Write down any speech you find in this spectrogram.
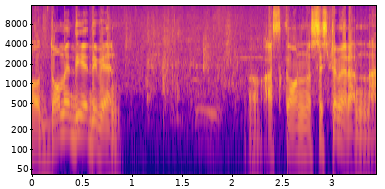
ও, দমে দিয়ে দিবেন? আজকে অন্য সিস্টেমে রান্না।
